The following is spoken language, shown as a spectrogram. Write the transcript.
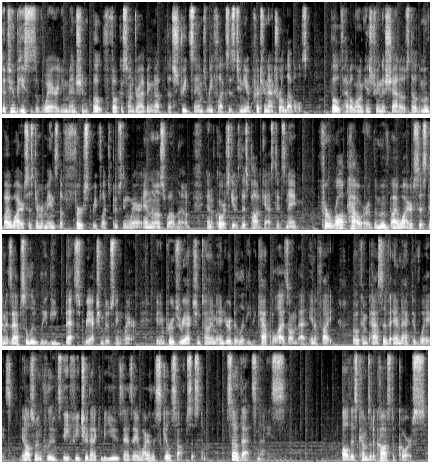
The two pieces of ware you mentioned both focus on driving up the Street Sam's reflexes to near preternatural levels. Both have a long history in the shadows, though the move by wire system remains the first reflex boosting ware and the most well known, and of course gives this podcast its name. For raw power, the move by wire system is absolutely the best reaction boosting ware. It improves reaction time and your ability to capitalize on that in a fight, both in passive and active ways. It also includes the feature that it can be used as a wireless skillsoft system. So that's nice. All this comes at a cost, of course.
